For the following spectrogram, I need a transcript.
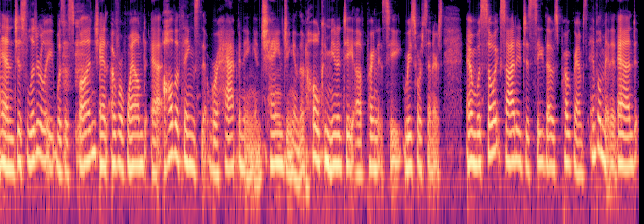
and just literally was a sponge and overwhelmed at all the things that were happening and changing in the whole community of pregnancy resource centers and was so excited to see those programs implemented and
